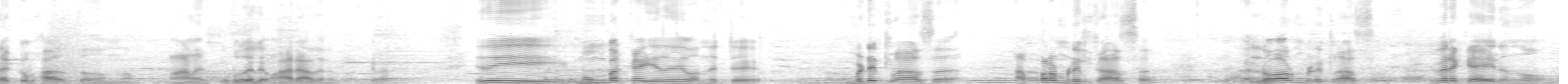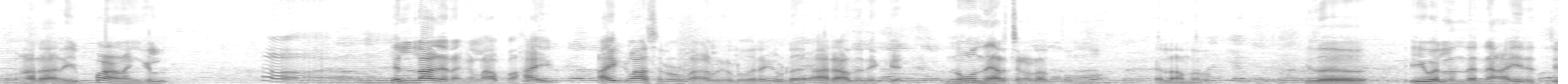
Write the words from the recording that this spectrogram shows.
തെക്ക് ഭാഗത്തു നിന്നും ആണ് കൂടുതലും ആരാധന വരുന്നത് ഇത് ഈ മുമ്പൊക്കെ ഇത് വന്നിട്ട് middle class upper middle class lower middle class ഇവരൊക്കെ ആയിരുന്നു ആരാണ് ഇപ്പോഴാണെങ്കിൽ എല്ലാ ജനങ്ങളും ആ ഹൈ ഹൈ ക്ലാസ്സിലുള്ള ആളുകൾ വരെ ഇവിടെ ആരാധനയ്ക്ക് ഇന്നും നേർച്ച നടത്തുന്നു എല്ലാം നടത്തും ഇത് ഈ കൊല്ലം തന്നെ ആയിരത്തി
